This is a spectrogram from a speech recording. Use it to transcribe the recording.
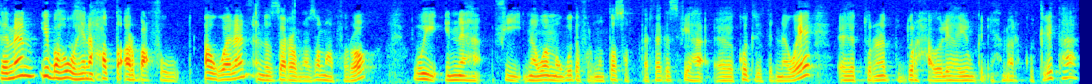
تمام؟ يبقى هو هنا حط أربع فروض. اولا إن الذرة معظمها فراغ وإنها في نواه موجودة في المنتصف ترتكز فيها كتلة النواة. الإلكترونات بتدور حواليها يمكن إهمال كتلتها.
